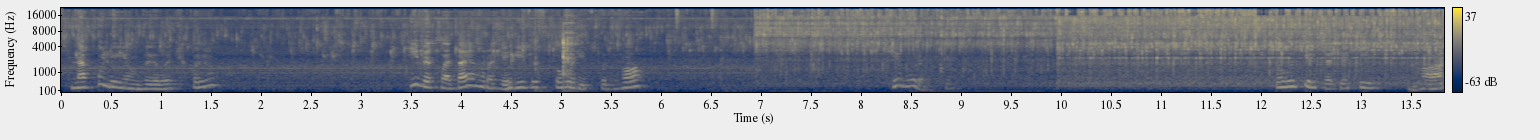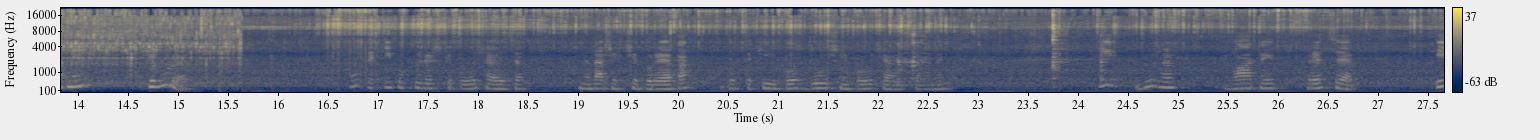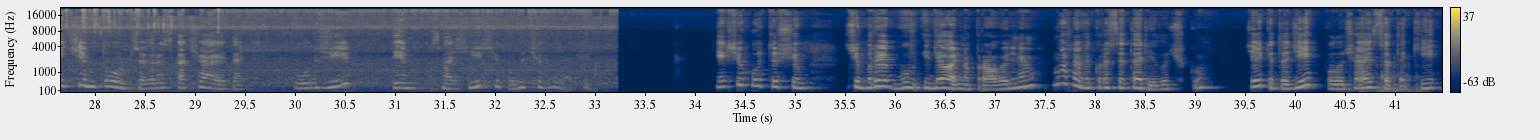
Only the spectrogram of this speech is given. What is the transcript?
Наколюємо вилочкою і викладаємо розігріту сковорідку два чебуреки. Получився такий гарний чебурек. Ось такі пупиришки получаються на наших чебуреках. Ось такі воздушні получаються вони. І дуже гарний рецепт. І чим тонше ви розкачаєте коржі, тим смачніші будуть чебуреки. Якщо хочете, щоб чебурек був ідеально правильним, можна використати тарілочку. Тільки тоді получаються такі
